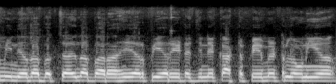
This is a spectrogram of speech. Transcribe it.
ਮਹੀਨਿਆਂ ਦਾ ਬੱਚਾ ਇਹਦਾ 12000 ਰੁਪਿਆ ਰੇਟ ਜਿੰਨੇ ਘੱਟ ਪੇਮੈਂਟ ਲਾਉਣੀ ਆ।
